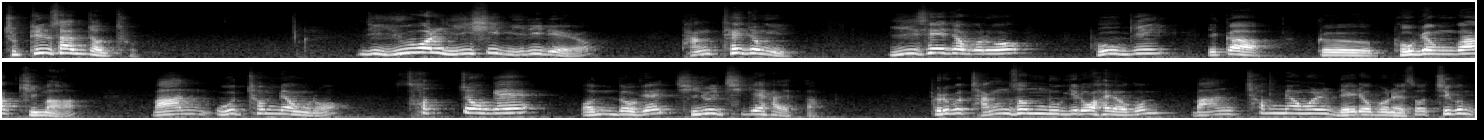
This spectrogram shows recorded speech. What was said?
주필산 전투. 이제 6월 21일이에요. 당태종이 이세적으로 보기, 그러니까 그 보병과 기마 만 5천 명으로 서쪽의 언덕에 진을 치게 하였다. 그리고 장선 무기로 하여금 만 천명을 내려보내서 지금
